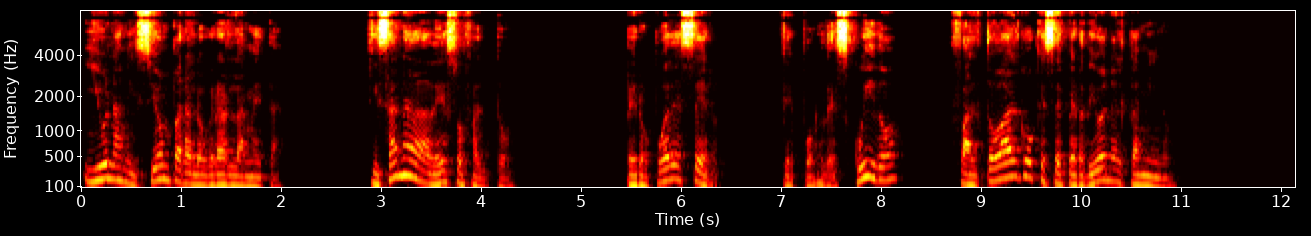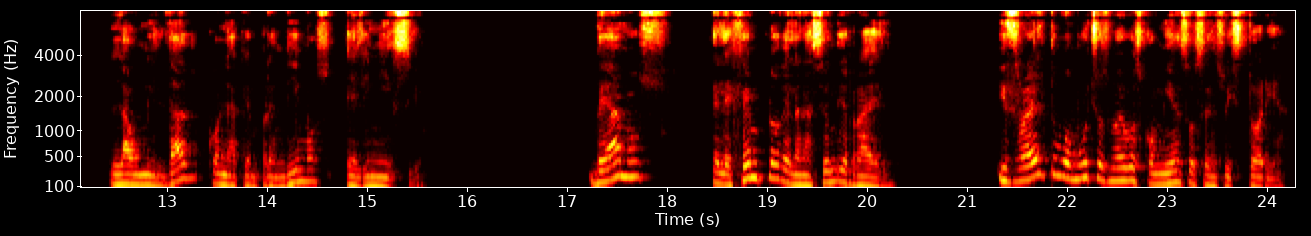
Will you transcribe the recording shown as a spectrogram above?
y una misión para lograr la meta. Quizá nada de eso faltó, pero puede ser que por descuido faltó algo que se perdió en el camino. La humildad con la que emprendimos el inicio. Veamos el ejemplo de la nación de Israel. Israel tuvo muchos nuevos comienzos en su historia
